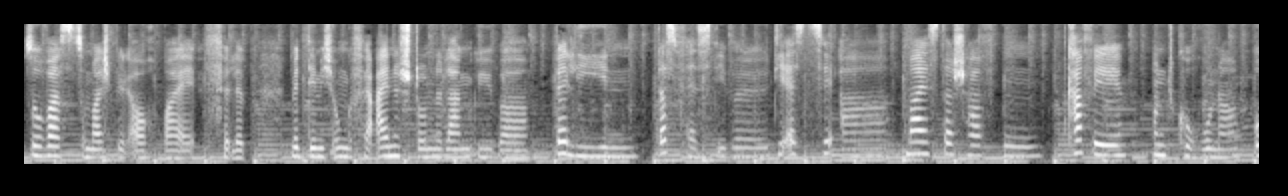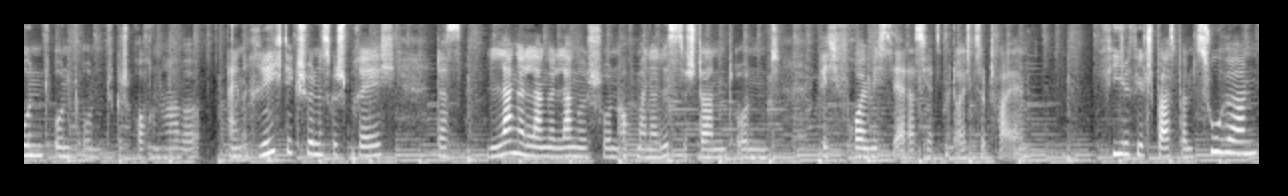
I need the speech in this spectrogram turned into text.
So war es zum Beispiel auch bei Philipp, mit dem ich ungefähr eine Stunde lang über Berlin, das Festival, die SCA, Meisterschaften, Kaffee und Corona und, und, und gesprochen habe. Ein richtig schönes Gespräch, das lange, lange, lange schon auf meiner Liste stand und ich freue mich sehr, das jetzt mit euch zu teilen. Viel, viel Spaß beim Zuhören.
